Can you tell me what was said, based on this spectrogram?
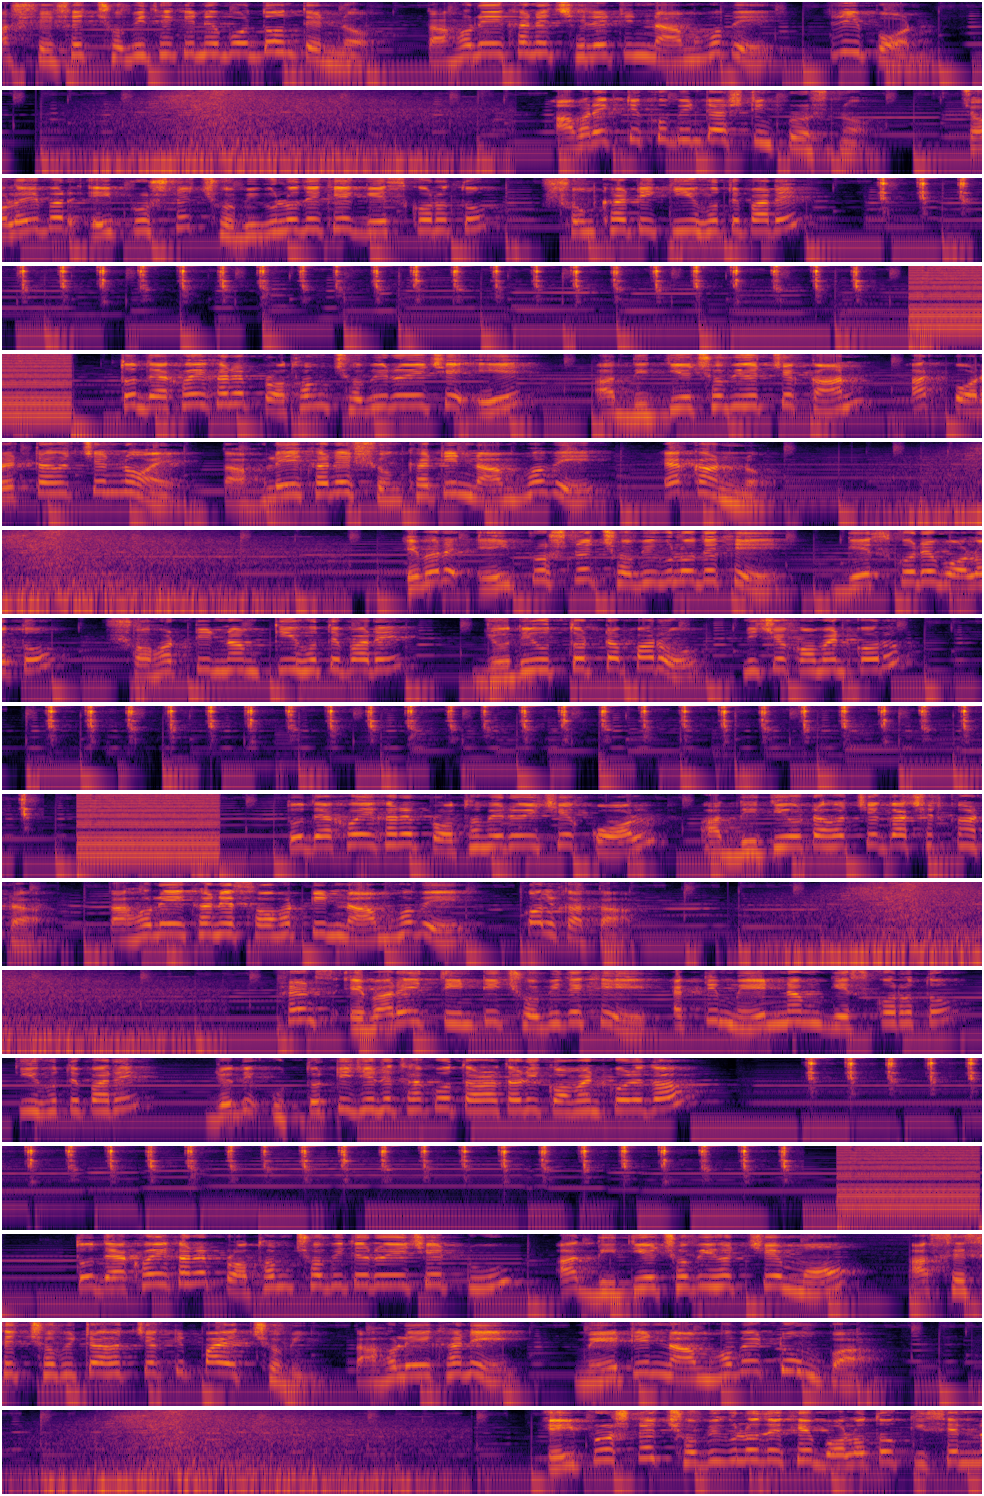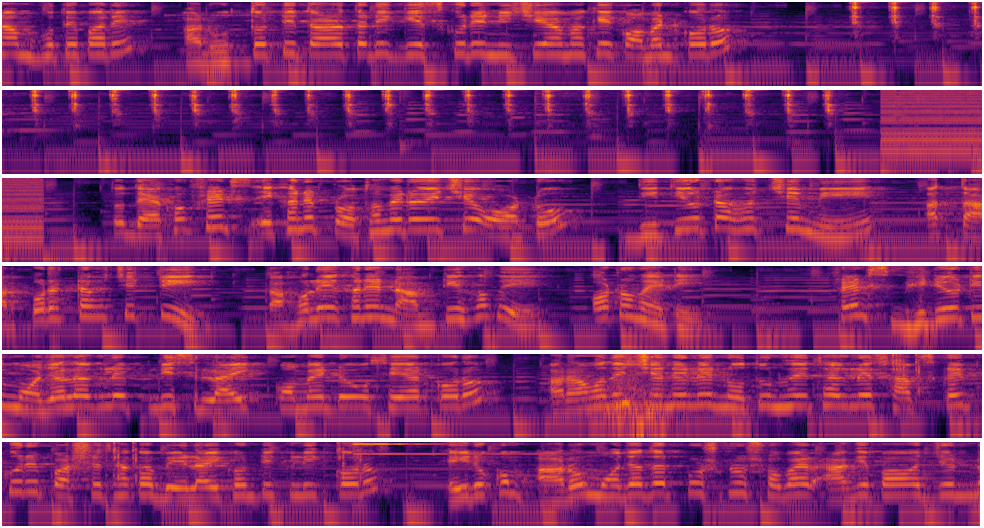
আর শেষের ছবি থেকে নেব দন্তের ন তাহলে এখানে ছেলেটির নাম হবে রিপন। আবার একটি খুব ইন্টারেস্টিং প্রশ্ন। চলো এবার এই প্রশ্নের ছবিগুলো দেখে গেস করো তো। সংখ্যাটি কি হতে পারে? তো দেখো, এখানে প্রথম ছবি রয়েছে এ আর দ্বিতীয় ছবি হচ্ছে কান, আর পরেরটা হচ্ছে নয়। তাহলে এখানে সংখ্যাটির নাম হবে একান্ন। এবারে এই প্রশ্নের ছবিগুলো দেখে গেস করে বলো তো, শহরটির নাম কি হতে পারে? যদি উত্তরটা পারো, নিচে কমেন্ট করো। তো দেখো এখানে প্রথমে রয়েছে কল, আর দ্বিতীয়টা হচ্ছে গাছের কাঁটা। তাহলে এখানে শহরটির নাম হবে কলকাতা। ফ্রেন্ডস এবার এই তিনটি ছবি দেখে একটি মেয়ের নাম গেস করো তো, কি হতে পারে? যদি উত্তরটি জেনে থাকো, তাড়াতাড়ি কমেন্ট করে দাও। তো দেখো, এখানে প্রথম ছবিতে রয়েছে টু, আর দ্বিতীয় ছবি হচ্ছে ম, আর শেষের ছবিটা হচ্ছে একটি পায়ের ছবি। তাহলে এখানে মেয়েটির নাম হবে টুম্পা। এই প্রশ্নের ছবিগুলো দেখে বলো তো কিসের নাম হতে পারে? আর উত্তরটি তাড়াতাড়ি গেস করে নিচে আমাকে কমেন্ট করো। তো দেখো ফ্রেন্ডস এখানে প্রথমে রয়েছে অটো, দ্বিতীয়টা হচ্ছে মেয়ে, আর তারপরেরটা হচ্ছে টিক তাহলে এখানে নামটি হবে অটোমেটিক ফ্রেন্ডস ভিডিওটি মজা লাগলে প্লিজ লাইক কমেন্ট ও শেয়ার করো। আর আমাদের চ্যানেলে নতুন হয়ে থাকলে সাবস্ক্রাইব করে পাশে থাকা বেল আইকনটি ক্লিক করো। এইরকম আরও মজাদার প্রশ্ন সবার আগে পাওয়ার জন্য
